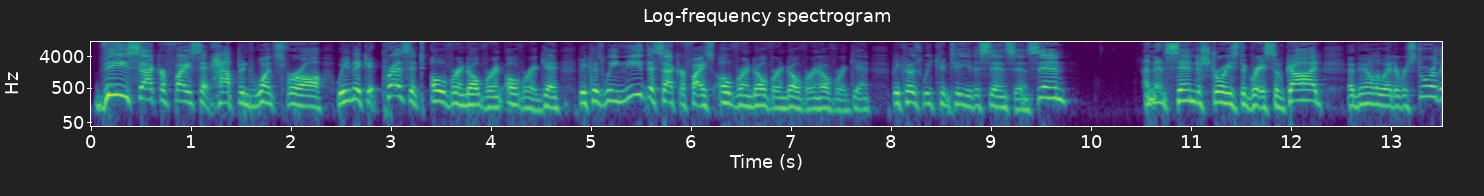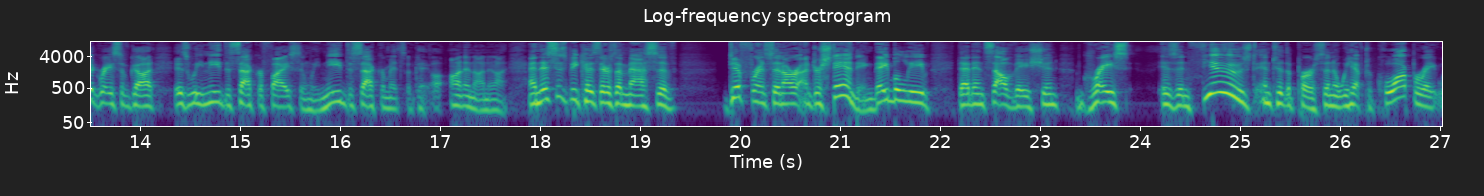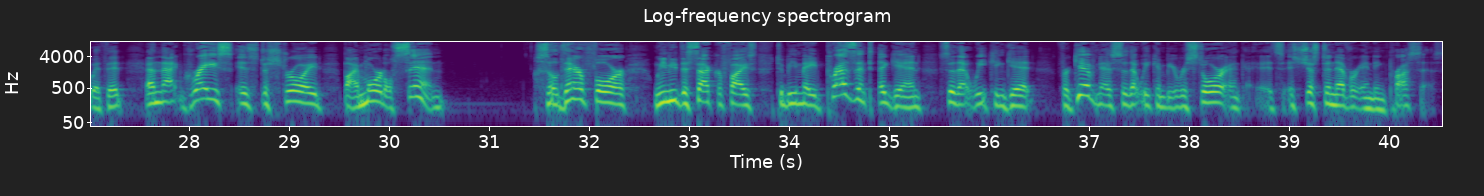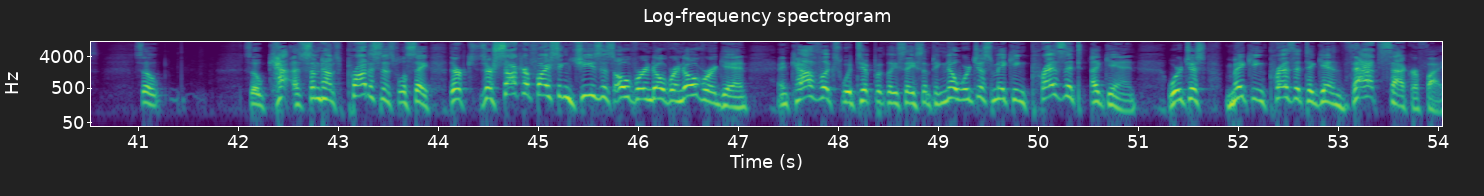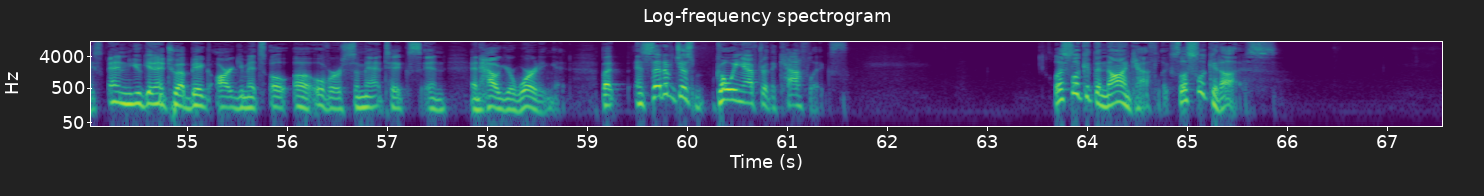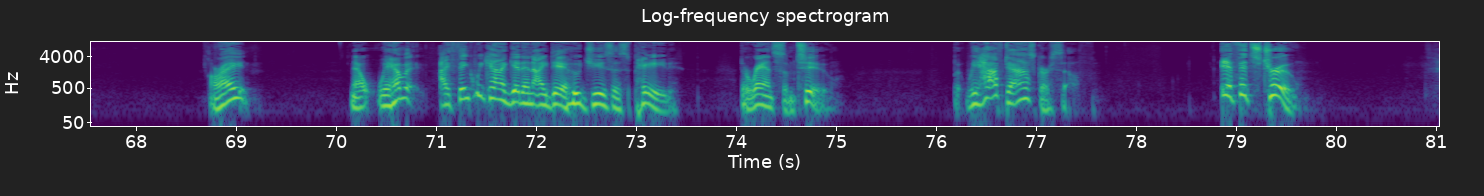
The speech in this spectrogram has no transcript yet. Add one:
the sacrifice that happened once for all. We make it present over and over and over again because we need the sacrifice over and over and over and over again because we continue to sin, sin, sin. And then sin destroys the grace of God. And the only way to restore the grace of God is we need the sacrifice and we need the sacraments. Okay, on and on and on. And this is because there's a massive difference in our understanding. They believe that in salvation, grace is infused into the person and we have to cooperate with it, and that grace is destroyed by mortal sin. So, therefore, we need the sacrifice to be made present again so that we can get forgiveness, so that we can be restored. And it's, it's just a never ending process. So, so sometimes Protestants will say they're they're sacrificing Jesus over and over and over again, and Catholics would typically say something. No, we're just making present again. We're just making present again that sacrifice, and you get into a big arguments uh, over semantics and and how you're wording it. But instead of just going after the Catholics, let's look at the non-Catholics. Let's look at us. All right. Now we have I think we kind of get an idea who Jesus paid the ransom to. But we have to ask ourselves if it's true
